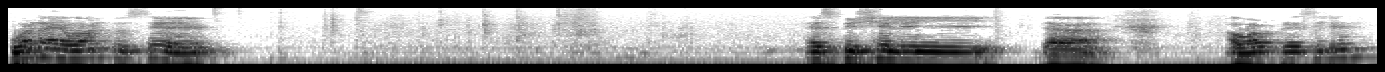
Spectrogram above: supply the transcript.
what I want to say, especially the our president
